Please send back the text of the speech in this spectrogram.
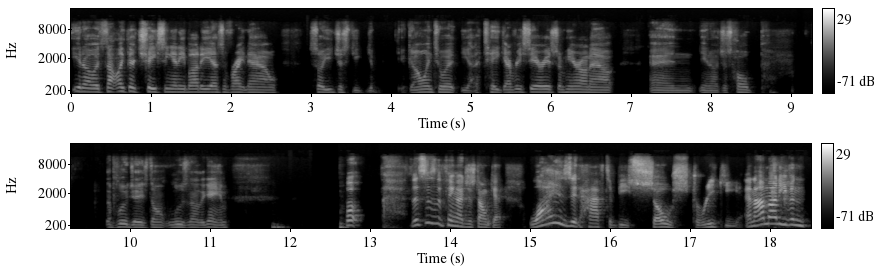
you know it's not like they're chasing anybody as of right now. So you just you, you you go into it. You got to take every series from here on out, and you know just hope the Blue Jays don't lose another game. Well, this is the thing I just don't get. Why does it have to be so streaky? And I'm not even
